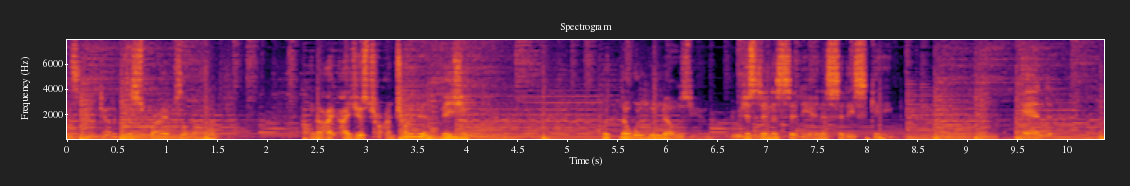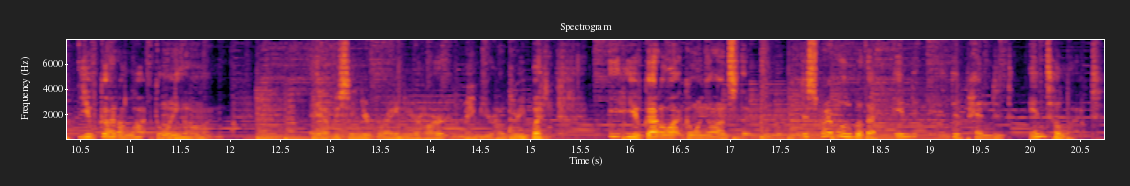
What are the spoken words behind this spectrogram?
it's, it kind of describes a lot of, you know, I, I just try, I'm trying to envision you with no one who knows you, just in a city, in a cityscape. And you've got a lot going on. Obviously, in your brain, your heart, maybe you're hungry, but you've got a lot going on. So, that, describe a little bit of that in, independent intellect.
